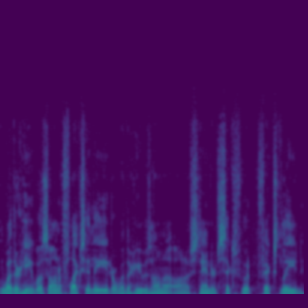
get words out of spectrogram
whether he was on a flexi lead or whether he was on a, on a standard six foot fixed lead,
